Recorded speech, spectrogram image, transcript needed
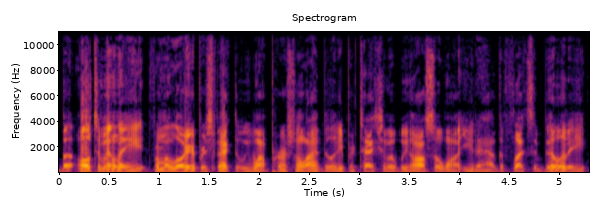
but ultimately, from a lawyer perspective, we want personal liability protection, but we also want you to have the flexibility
